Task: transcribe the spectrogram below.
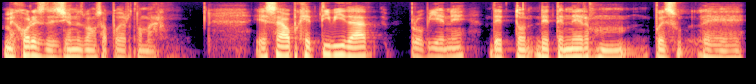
mejores decisiones vamos a poder tomar. Esa objetividad proviene de, tener pues eh,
